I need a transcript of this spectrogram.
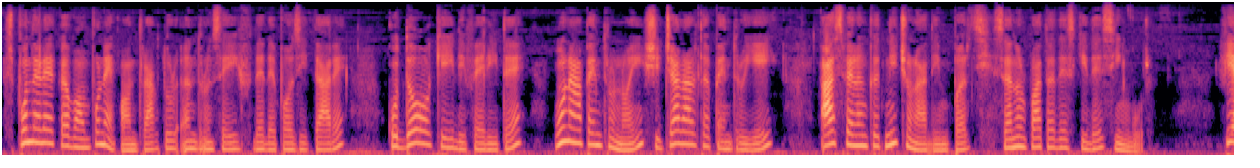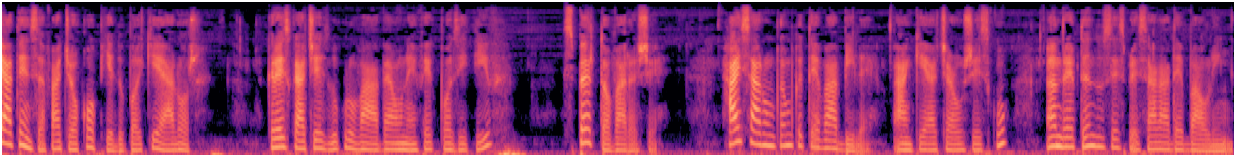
spune-le că vom pune contractul într-un seif de depozitare cu două chei diferite, una pentru noi și cealaltă pentru ei, astfel încât niciuna din părți să nu-l poată deschide singur. Fii atent să faci o copie după cheia lor. Crezi că acest lucru va avea un efect pozitiv? Sper, tovarășe. Hai să aruncăm câteva bile, a încheiat Ceaușescu, îndreptându-se spre sala de bowling.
